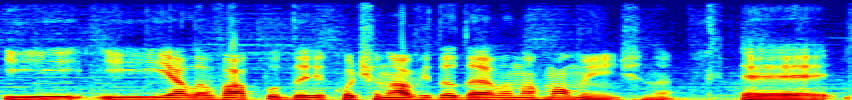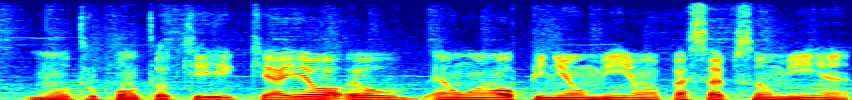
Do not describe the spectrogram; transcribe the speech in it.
e, e ela vá poder continuar a vida dela normalmente, né? É, um outro ponto aqui, que aí eu, eu, é uma opinião minha, uma percepção minha,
